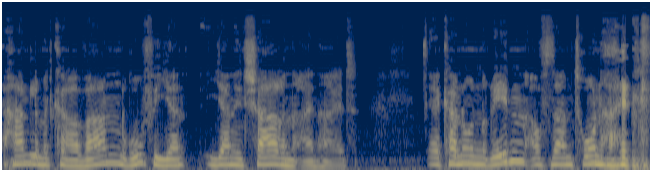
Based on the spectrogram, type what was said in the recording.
handle mit Karawanen, rufe Jan Janitscharen-Einheit. Er kann nun Reden auf seinem Thron halten.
